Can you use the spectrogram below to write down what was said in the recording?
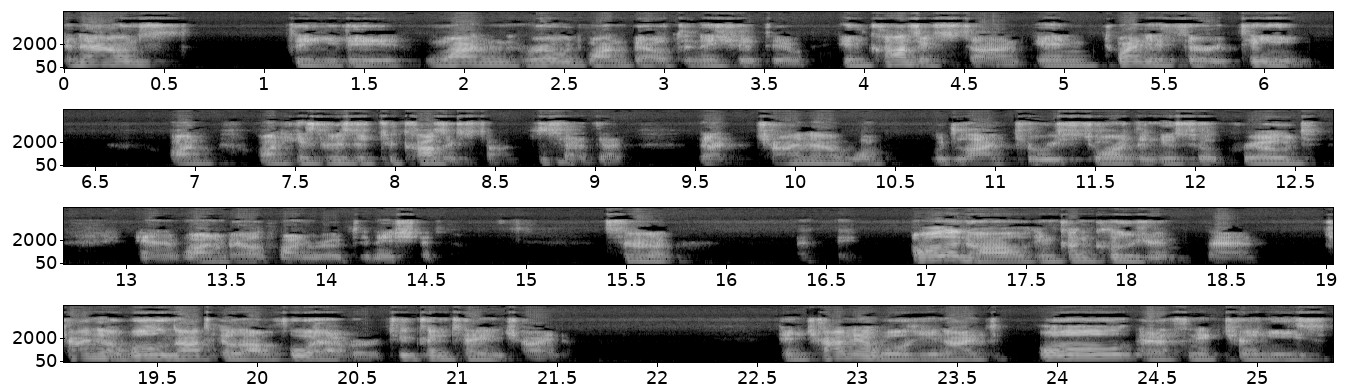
announced the the One Road One Belt initiative in Kazakhstan in 2013 on on his visit to Kazakhstan. He said that that China wo- would like to restore the New Silk Road and One Belt One Road initiative. So, all in all, in conclusion, that China will not allow whoever to contain China, and China will unite all ethnic Chinese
